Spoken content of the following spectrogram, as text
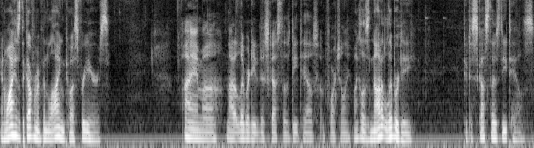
and why has the government been lying to us for years? I am uh, not at liberty to discuss those details, unfortunately. Michael is not at liberty to discuss those details,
